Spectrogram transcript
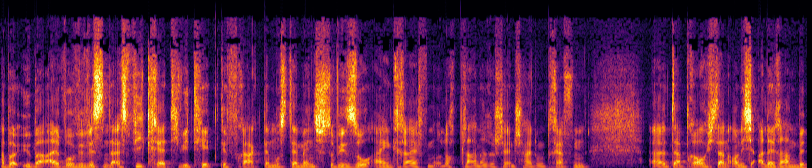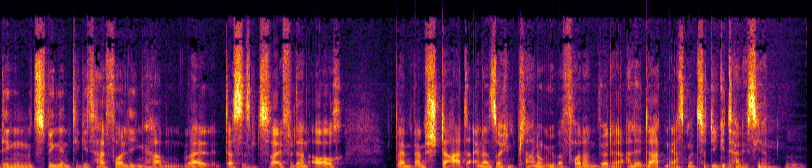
Aber überall, wo wir wissen, da ist viel Kreativität gefragt, da muss der Mensch sowieso eingreifen und auch planerische Entscheidungen treffen. Äh, da brauche ich dann auch nicht alle Rahmenbedingungen zwingend digital vorliegen haben, weil das ist im Zweifel dann auch beim, beim Start einer solchen Planung überfordern würde, alle Daten erstmal zu digitalisieren. Mhm.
